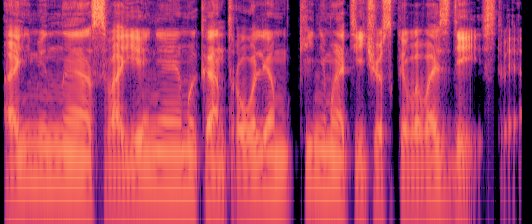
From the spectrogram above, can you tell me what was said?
а именно освоением и контролем кинематического воздействия.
